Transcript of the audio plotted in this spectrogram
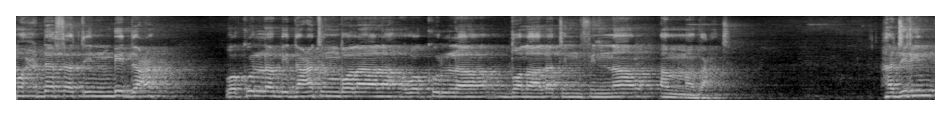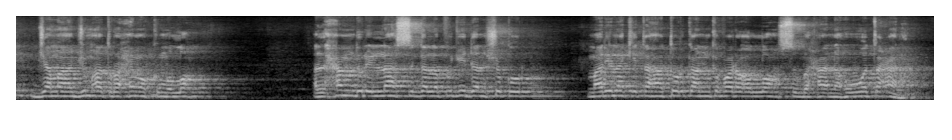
محدثة بدعة وكل بدعة ضلالة وكل ضلالة في النار أما بعد Hadirin jamaah Jumat rahimakumullah Alhamdulillah segala puji dan syukur marilah kita haturkan kepada Allah Subhanahu wa taala.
